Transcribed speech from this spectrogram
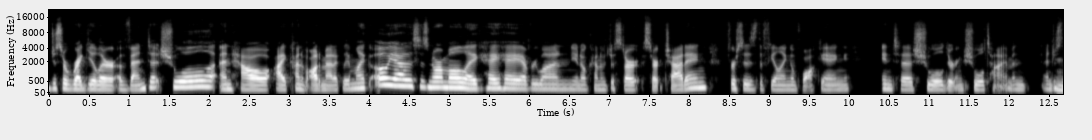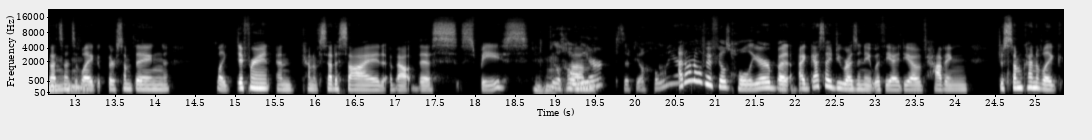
just a regular event at shul and how I kind of automatically am like, oh yeah, this is normal. Like, hey, hey, everyone, you know, kind of just start start chatting versus the feeling of walking into shul during shul time and and just that mm-hmm. sense of mm-hmm. like there's something like different and kind of set aside about this space. Mm-hmm. Feels um, holier? Um, Does it feel holier? I don't know if it feels holier, but I guess I do resonate with the idea of having just some kind of like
